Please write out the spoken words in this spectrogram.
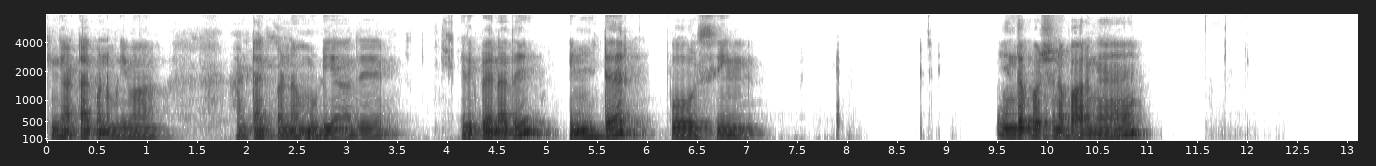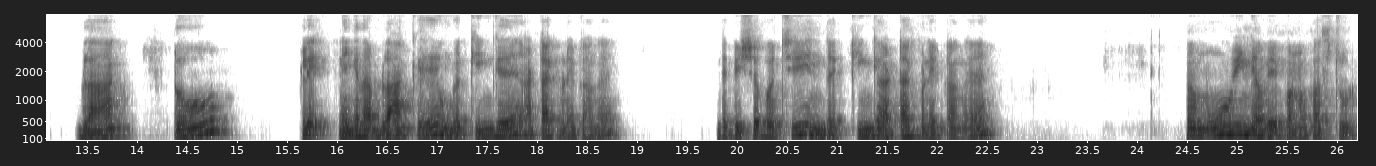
கிங்கை அட்டாக் பண்ண முடியுமா? அட்டாக் பண்ண முடியாது. இதுக்கு பேர் என்னது? இன்டர் போசிங் இந்த பொசிஷன பாருங்கள் பிளாக் டூ ப்ளே. நீங்கள் தான் பிளாக்கு. உங்கள் கிங்கு அட்டாக் பண்ணியிருக்காங்க. இந்த பிஷப் வச்சு இந்த கிங்கை அட்டாக் பண்ணியிருக்காங்க. இப்போ மூவிங் அவே பண்ணணும் ஃபஸ்ட் ரூல்.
